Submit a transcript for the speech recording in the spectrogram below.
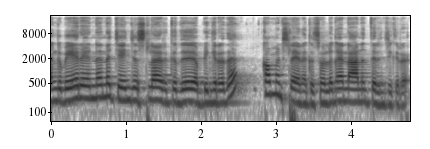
அங்கே வேறு என்னென்ன சேஞ்சஸ்லாம் இருக்குது அப்படிங்கிறத கமெண்ட்ஸில் எனக்கு சொல்லுங்கள் நானும் தெரிஞ்சுக்கிறேன்.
